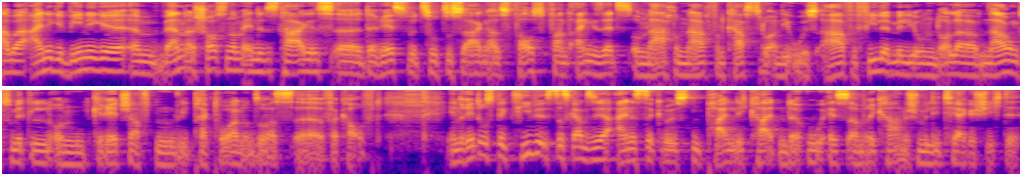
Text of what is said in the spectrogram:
aber einige wenige ähm, werden erschossen am Ende des Tages. Äh, der Rest wird sozusagen als Faustpfand eingesetzt und nach und nach von Castro an die USA für viele Millionen Dollar Nahrungsmittel und Gerätschaften wie Traktoren und sowas äh, verkauft. In Retrospektive ist das Ganze ja eines der größten Peinlichkeiten der US-amerikanischen Militärgeschichte.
